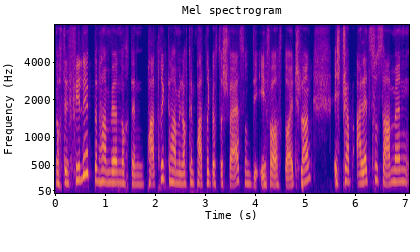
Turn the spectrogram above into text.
noch den Philipp, dann haben wir noch den Patrick, dann haben wir noch den Patrick aus der Schweiz und die Eva aus Deutschland. Ich glaube, alle zusammen,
